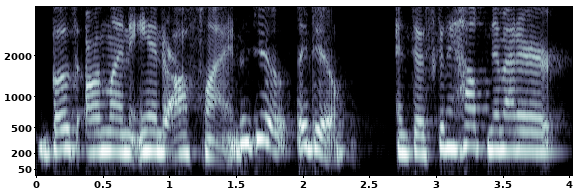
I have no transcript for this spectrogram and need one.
both online and yes, offline. They do. They do. And so it's going to help no matter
